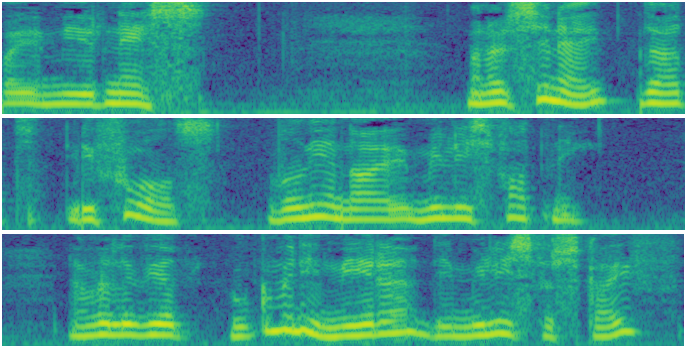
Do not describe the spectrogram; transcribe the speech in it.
by 'n muurnes. Maar nou sien hy dat die voëls wil nie die milies vat nie. Nou wil jy weet, hoekom het die mure die milies verskuif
